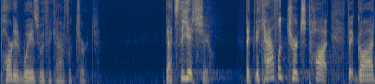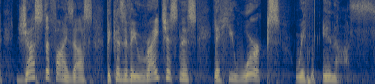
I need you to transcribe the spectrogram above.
parted ways with the Catholic Church. That's the issue. The, the Catholic Church taught that God justifies us because of a righteousness that he works within us.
